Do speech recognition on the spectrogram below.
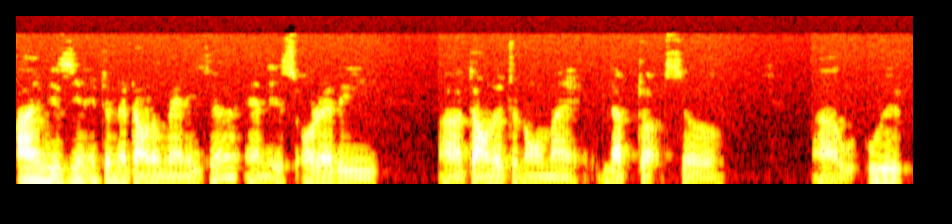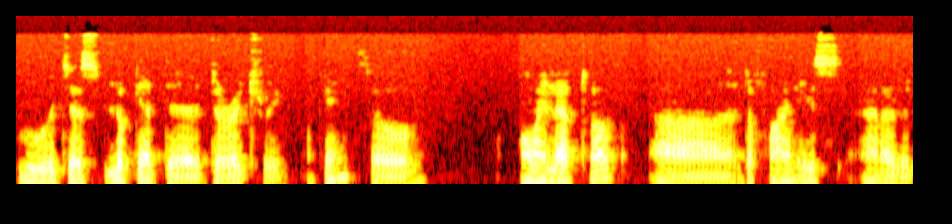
I'm using Internet Download Manager and it's already uh, downloaded on my laptop, so uh, we, we will just look at the directory. Okay, so on my laptop, uh, the file is another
